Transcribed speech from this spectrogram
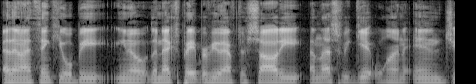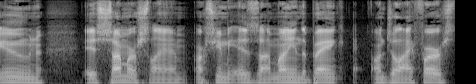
And then I think he'll be, you know, the next pay per view after Saudi, unless we get one in June, is SummerSlam, or excuse me, is uh, Money in the Bank on July 1st.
